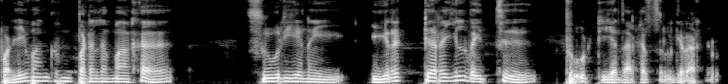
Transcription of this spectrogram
பழிவாங்கும் படலமாக சூரியனை இரட்டறையில் வைத்து பூட்டியதாக சொல்கிறார்கள்.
